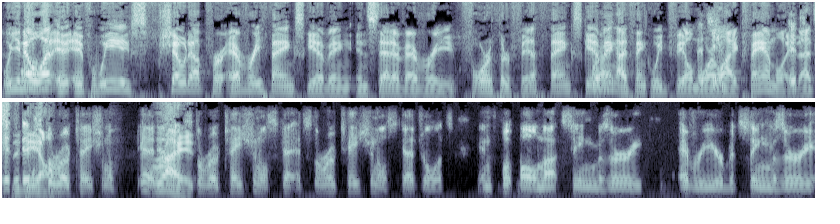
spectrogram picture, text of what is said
Well, you know um, what? If we showed up for every Thanksgiving instead of every fourth or fifth Thanksgiving, right. I think we'd feel more like family. It, That's it, the deal. It's the rotational. Yeah, it right. Is. It's the rotational. It's the rotational schedule. It's in football, not seeing Missouri every year, but seeing Missouri,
